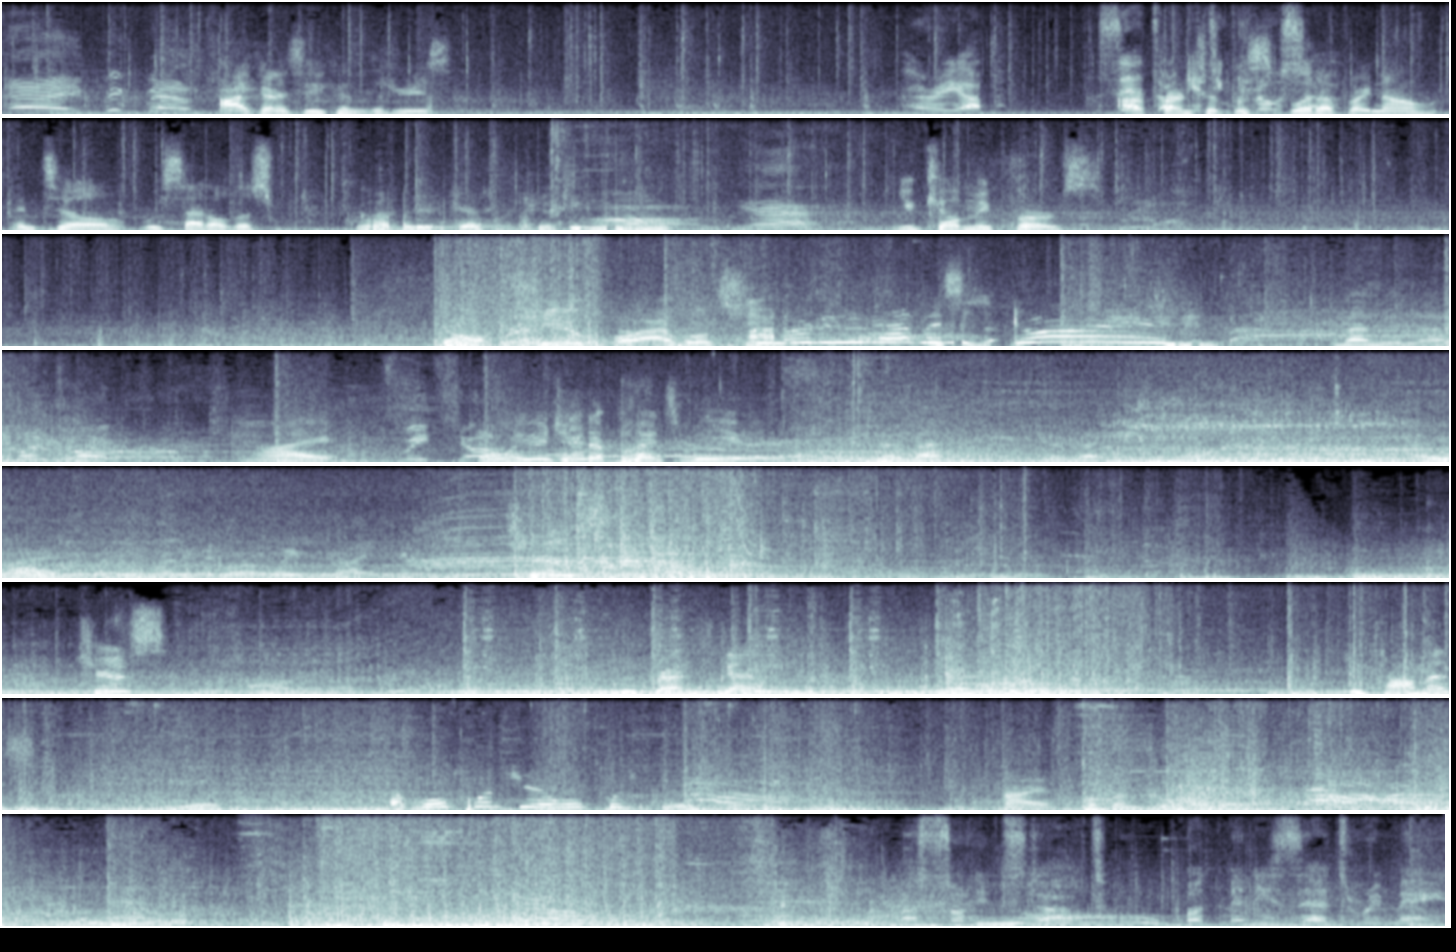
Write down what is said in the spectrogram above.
Hey, big Belgian. I couldn't see because of the trees. Hurry up. Zeds Our friendship getting is split up right now until we settle this. What, you're just cheating me? Oh, yeah. You killed me first. Don't shoot or I will I shoot. don't even have This any is- gun! Bambi left. Aim on close. Alright. Don't even try to punch me either. They're back. They're back. Alright, we're doing really good. We're way behind. Truce? Truce? You friends again? You promise? I won't punch you, I won't punch you. Alright, we're friends. A solid start, but many Zeds remain.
